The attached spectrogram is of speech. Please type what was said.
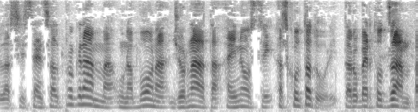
l'assistenza al programma. Una buona giornata ai nostri ascoltatori. Da Roberto Zampa.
